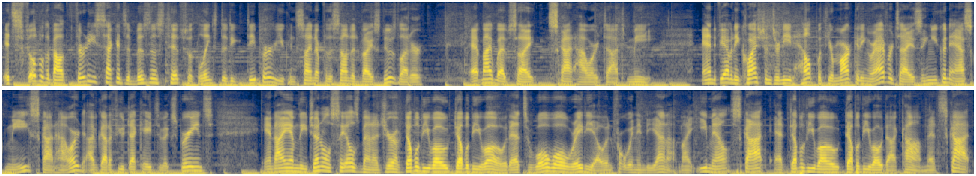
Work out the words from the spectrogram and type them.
It's filled with about 30 seconds of business tips with links to dig deeper. You can sign up for the Sound Advice newsletter at my website, scotthoward.me. And if you have any questions or need help with your marketing or advertising, you can ask me, Scott Howard. I've got a few decades of experience and I am the general sales manager of WOWO. That's WOWO Radio in Fort Wayne, Indiana. My email, scott at WOWO.com. That's scott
